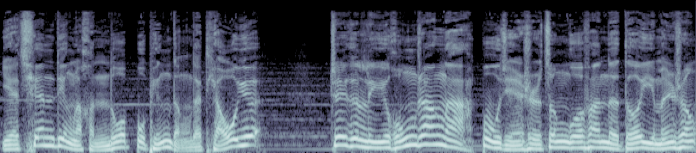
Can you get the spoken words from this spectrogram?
也签订了很多不平等的条约。这个李鸿章呢，不仅是曾国藩的得意门生，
